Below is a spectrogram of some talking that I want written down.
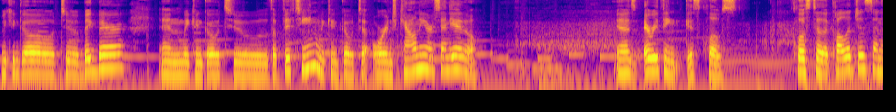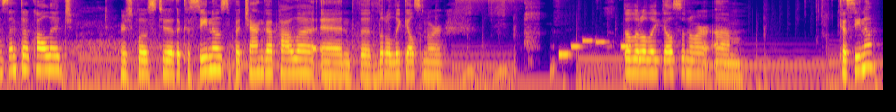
we can go to Big Bear, and we can go to the 15 we can go to orange county or san diego. Yeah everything is close. Close to the colleges san jacinto college. There's close to the casinos the Pechanga Pala and the little lake elsinore. The little lake elsinore um, casino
